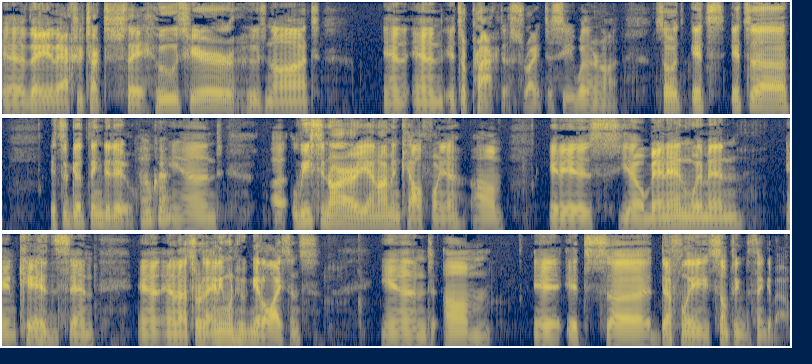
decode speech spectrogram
uh, they they actually check to say who's here, who's not, and and it's a practice, right, to see whether or not. So it, it's it's a it's a good thing to do, Okay. and uh, at least in our area, and I'm in California, um, it is you know men and women and kids and and and that sort of anyone who can get a license, and um, it, it's uh, definitely something to think about.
